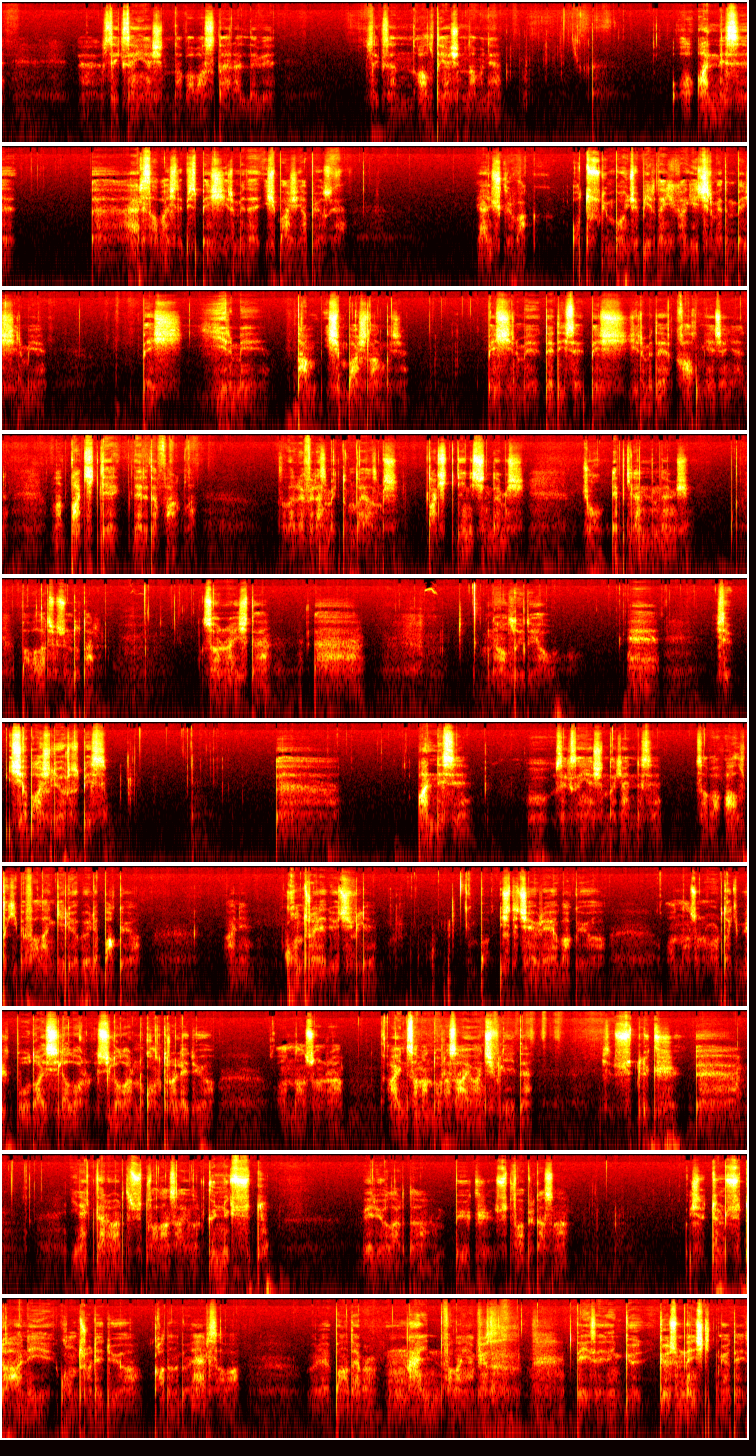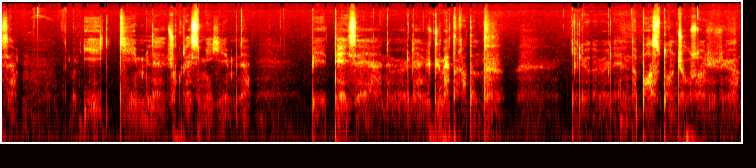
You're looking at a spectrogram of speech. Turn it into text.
e, 80 yaşında. Babası da herhalde bir 86 yaşında mı ne? O annesi e, her sabah işte biz 5.20'de iş başı yapıyoruz ya. Yani şükür bak 30 gün boyunca bir dakika geçirmedim 5.20'yi. 5.20 tam işin başlangıcı. 5.20 dediyse 5.20'de kalkmayacaksın yani. Bunun dakiklikleri de farklı. Zaten referans mektubunda yazmış. Dakikliğin için demiş. Çok etkilendim demiş. Babalar sözünü tutar. Sonra işte eee, ne olduydu ya? He, işte işe başlıyoruz biz. Eee, annesi bu 80 yaşındaki annesi sabah 6 gibi falan geliyor böyle bakıyor. Hani kontrol ediyor çiftliği. Ba- İşte çevreye bakıyor. Ondan sonra oradaki buğday silolar, silolarını kontrol ediyor. Ondan sonra aynı zamanda orası hayvan çiftliğiydi. İşte sütlük eee, inekler vardı süt falan sayıyorlar. Günlük süt veriyorlardı büyük süt fabrikasına. İşte tüm süthaneyi kontrol ediyor. Kadını böyle her sabah böyle bana da yapar nine falan yapıyordu. Teyzenin gö- gözümden hiç gitmiyor teyze iyi giyimli, çok resmi giyimli bir teyze yani böyle hükümet kadındı. Geliyordu böyle elinde baston çok zor yürüyor.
